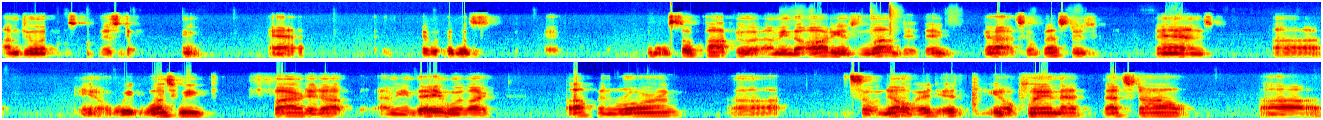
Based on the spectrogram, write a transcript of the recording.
I'm doing this, this thing, and it, it was it, so popular. I mean, the audience loved it. They God, Sylvester's fans. Uh, you know, we once we fired it up. I mean, they were like up and roaring. Uh, so no, it, it you know playing that that style, uh,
